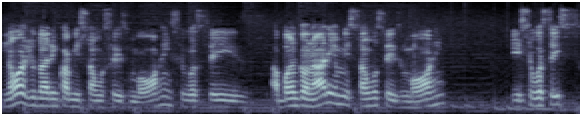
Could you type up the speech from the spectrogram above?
não ajudarem com a missão, vocês morrem. Se vocês abandonarem a missão, vocês morrem. E se vocês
